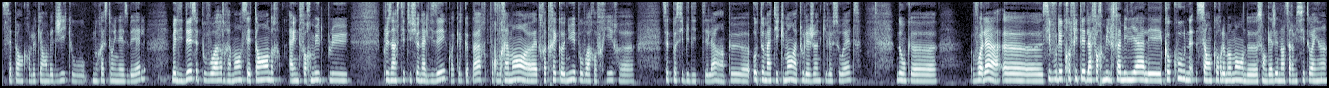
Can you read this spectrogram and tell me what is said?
C'est pas encore le cas en Belgique où nous restons une SBL. Mais l'idée, c'est de pouvoir vraiment s'étendre à une formule plus, plus institutionnalisée, quoi, quelque part, pour vraiment euh, être très connu et pouvoir offrir euh, cette possibilité-là un peu automatiquement à tous les jeunes qui le souhaitent. Donc, Voilà, euh, si vous voulez profiter de la formule familiale et cocoon, c'est encore le moment de s'engager dans le service citoyen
